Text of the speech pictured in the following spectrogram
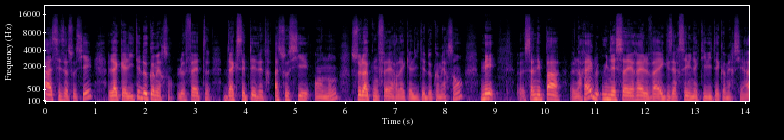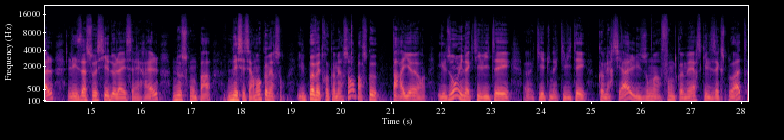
à ses associés la qualité de commerçant. Le fait d'accepter d'être associé en nom, cela confère la qualité de commerçant, mais euh, ça n'est pas la règle. Une SARL va exercer une activité commerciale. Les associés de la SARL ne seront pas nécessairement commerçants. Ils peuvent être commerçants parce que, par ailleurs, ils ont une activité euh, qui est une activité commercial, ils ont un fonds de commerce qu'ils exploitent,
